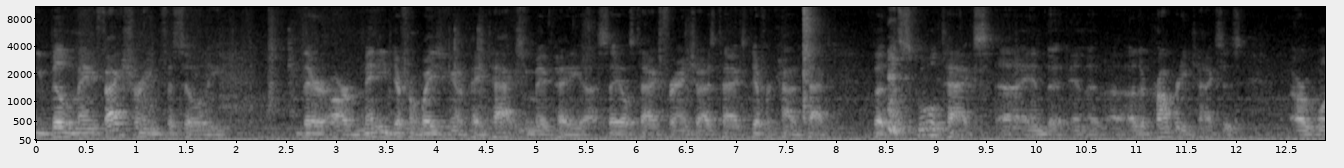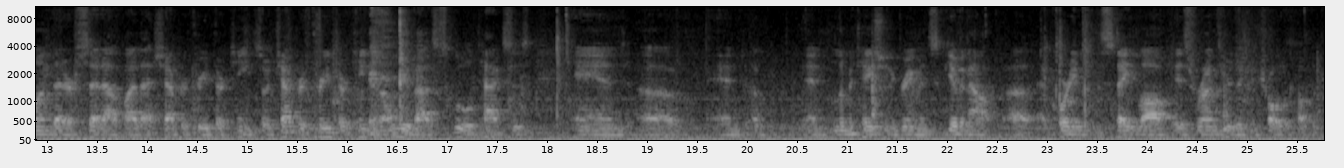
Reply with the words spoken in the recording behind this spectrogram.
you build a manufacturing facility, there are many different ways you're gonna pay tax. You may pay, uh, sales tax, franchise tax, different kind of tax. But the school tax, uh, and the, and the uh, other property taxes are one that are set out by that chapter three thirteen. So chapter three thirteen is only about school taxes and, uh, and, uh, and limitation agreements given out, according to the state law, It's run through the control of public.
